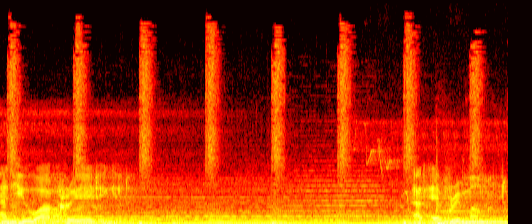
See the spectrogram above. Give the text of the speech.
And you are creating it at every moment.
